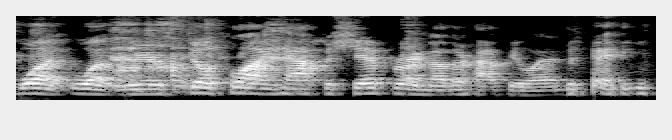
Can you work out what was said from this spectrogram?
What? What? We are still flying half a ship, or another happy landing?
